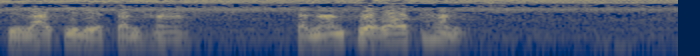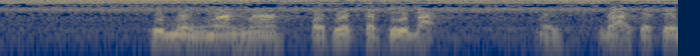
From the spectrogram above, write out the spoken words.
ที่ละกิเลสตัณหาฉะนั้นพวกเราท่าน ที่มุ่งมั่นมาประพฤติปฏิบัติ ไม่ว่าจะเป็น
